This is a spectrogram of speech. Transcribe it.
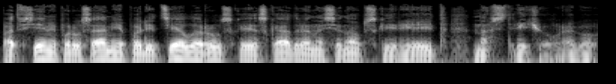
Под всеми парусами полетела русская эскадра на Синопский рейд навстречу врагу.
